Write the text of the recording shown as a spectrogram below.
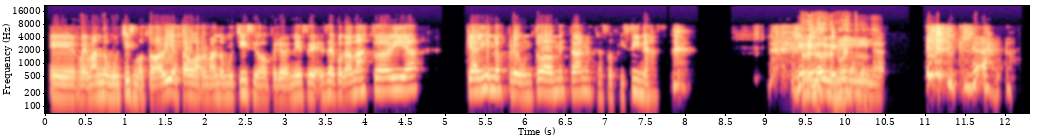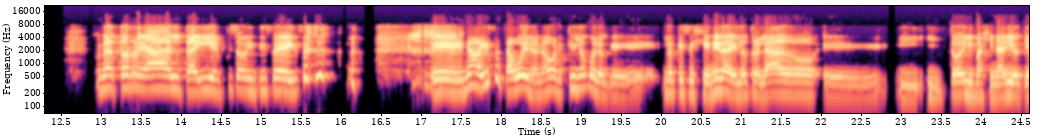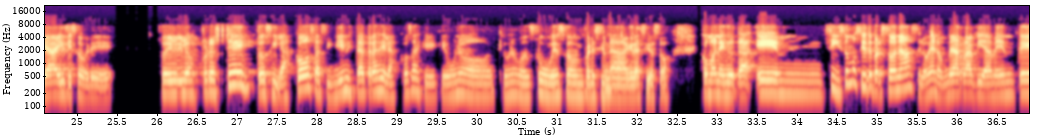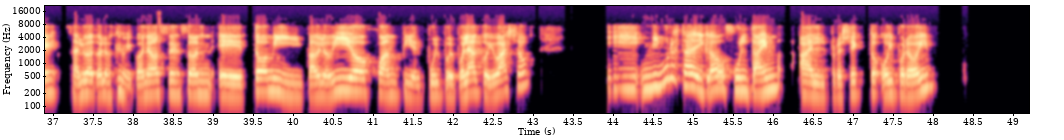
eh, remando muchísimo. Todavía estamos remando muchísimo, pero en ese, esa época más todavía, que alguien nos preguntó a dónde estaban nuestras oficinas. Están al lado de las nuestras. claro. Una torre alta ahí en piso 26. Eh, no, y eso está bueno, ¿no? Porque qué loco lo que, lo que se genera del otro lado eh, y, todo el imaginario que hay sobre, sobre los proyectos y las cosas, y bien está atrás de las cosas que, que uno, que uno consume. Eso me parece nada gracioso como anécdota. Em, sí, somos siete personas, se los voy a nombrar rápidamente. Saludo a todos los que me conocen. Son eh, Tommy y Pablo Bío, Juanpi, el pulpo, el polaco y Bayo. Y ninguno está dedicado full time al proyecto hoy por hoy.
